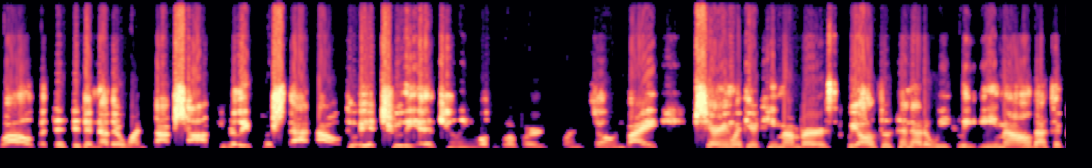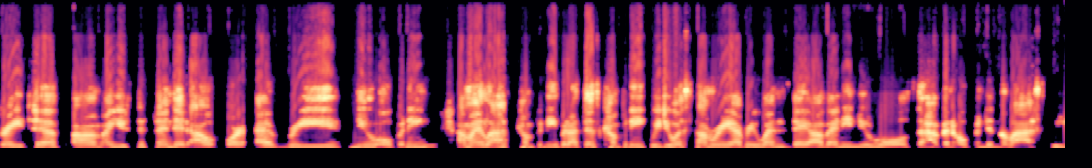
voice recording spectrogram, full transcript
well, but this is another one-stop shop to really push that out. So it truly is killing multiple birds with one stone by sharing with your team members. We also send out a weekly email. That's a great tip. Um, I used to send it out for every new opening at my last company, but at this company, we do a summary every Wednesday of any new roles that have been opened in the last week,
